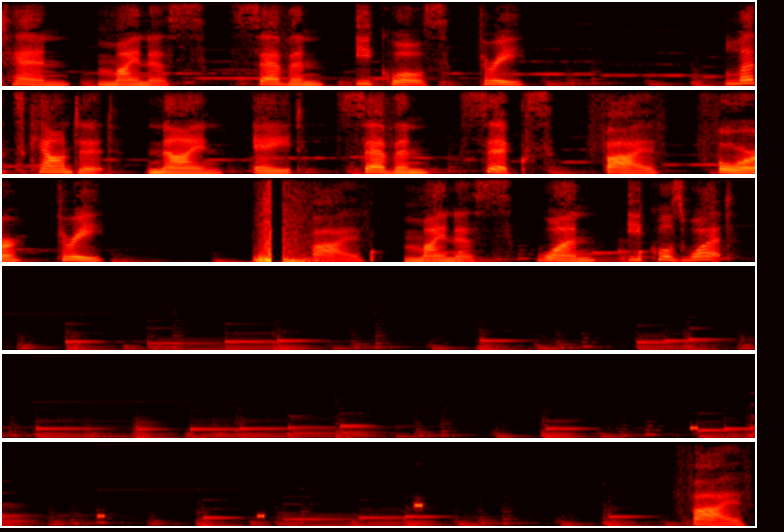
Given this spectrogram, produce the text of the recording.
Ten minus seven equals three. Let's count it. Nine, eight, seven, six, five, four, three. 5 minus 1 equals what? Five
